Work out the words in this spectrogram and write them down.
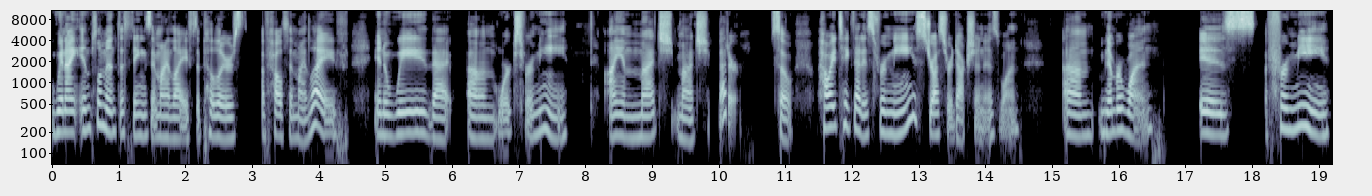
when I implement the things in my life, the pillars of health in my life, in a way that um, works for me, I am much much better. So, how I take that is for me, stress reduction is one. Um, number one is for me,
